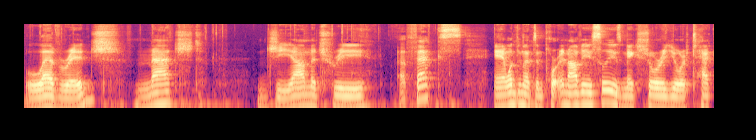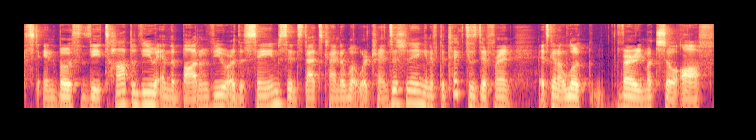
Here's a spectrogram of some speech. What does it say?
leverage matched geometry effects and one thing that's important, obviously, is make sure your text in both the top view and the bottom view are the same, since that's kind of what we're transitioning. And if the text is different, it's going to look very much so off.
